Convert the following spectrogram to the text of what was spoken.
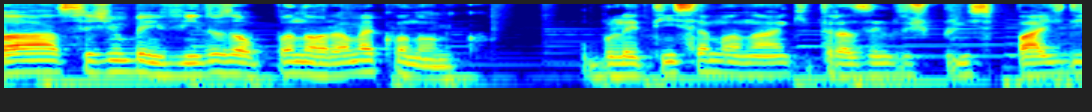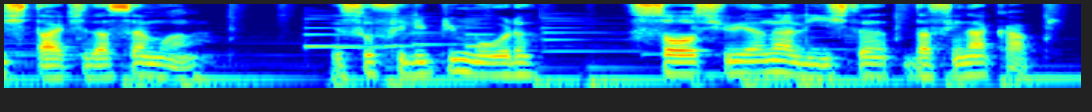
Olá, sejam bem-vindos ao Panorama Econômico, o boletim semanal em que trazemos os principais destaques da semana. Eu sou Felipe Moura, sócio e analista da Finacap.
